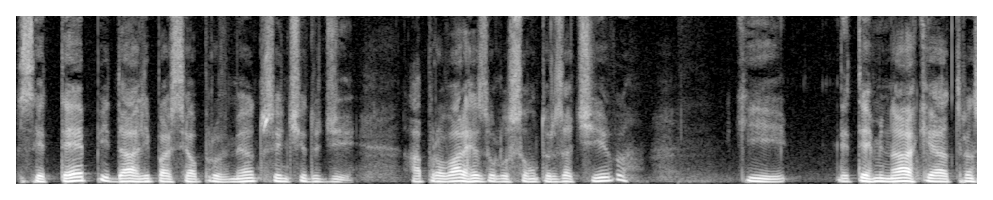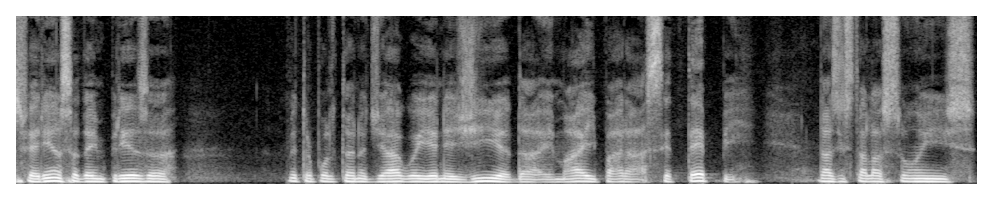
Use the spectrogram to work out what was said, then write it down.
CETEP, dar-lhe parcial provimento, no sentido de aprovar a resolução autorizativa, que determinar que a transferência da empresa metropolitana de água e energia da EMAI para a CETEP das instalações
